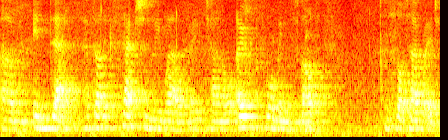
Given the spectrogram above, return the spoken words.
um, in depth, have done exceptionally well for his channel, overperforming the slot, the slot average.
